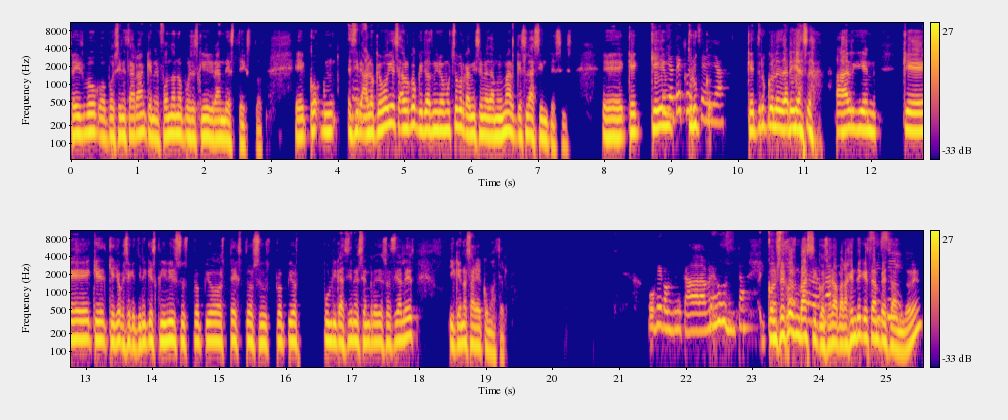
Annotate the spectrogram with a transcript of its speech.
Facebook o puede ser Instagram, que en el fondo no puedes escribir grandes textos. Eh, mm, es decir, a lo que voy es algo que yo admiro mucho porque a mí se me da muy mal, que es la síntesis. Eh, ¿qué, truco, le darías a, alguien que, que, yo que sé, que tiene que escribir sus propios textos, sus propias publicaciones en redes sociales y que no sabe cómo hacerlo? Uh, qué complicada la pregunta. Consejos básicos, o sea, para gente que está empezando, ¿eh?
